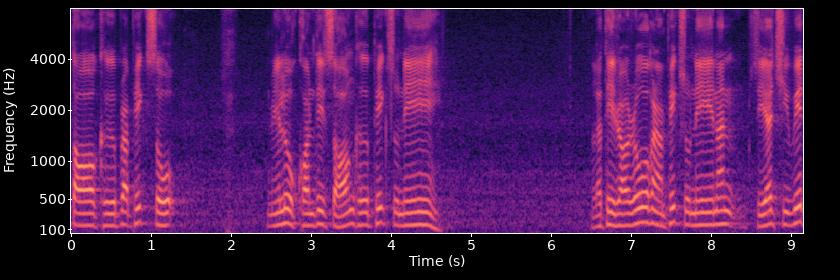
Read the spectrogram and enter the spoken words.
โตคือพระภิกษุ มีลูกคนที่สองคือภิกษุณี และที่เรารู้กันนะภิกษุณีนั้นเสียชีวิต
